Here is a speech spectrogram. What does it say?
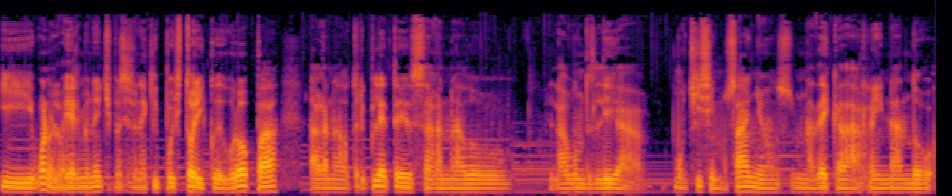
Y bueno, el Bayern Múnich pues, es un equipo histórico de Europa, ha ganado tripletes, ha ganado la Bundesliga muchísimos años, una década reinando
